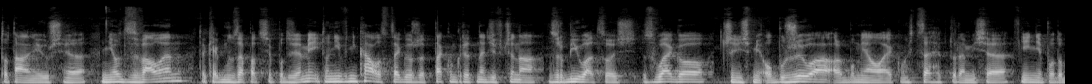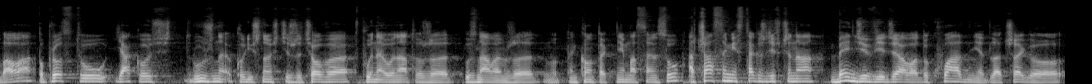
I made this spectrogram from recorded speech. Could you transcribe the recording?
totalnie już się nie odzywałem, tak jakbym zapadł się pod ziemię i to nie wynikało z tego, że ta konkretna dziewczyna zrobiła coś złego, czymś mnie oburzyła albo miała jakąś cechę, która mi się w niej nie podobała. Po prostu jakoś różne okoliczności życiowe wpłynęły na to, że uznałem, że no, ten kontakt nie ma sensu, a czasem jest tak, że dziewczyna będzie wiedziała dokładnie dlaczego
